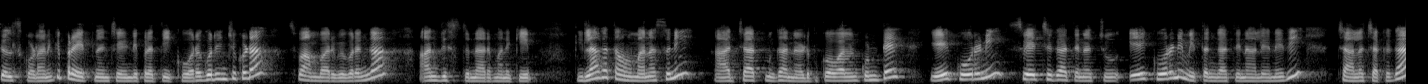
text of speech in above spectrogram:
తెలుసుకోవడానికి ప్రయత్నం చేయండి. ప్రతి కూర గురించి కూడా స్వామివారి వివరంగా అందిస్తున్నారు మనకి. ఇలాగ తమ మనసుని ఆధ్యాత్మికంగా నడుపుకోవాలనుకుంటే ఏ కూరని స్వేచ్ఛగా తినచ్చు ఏ కూరని మితంగా తినాలి అనేది చాలా చక్కగా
